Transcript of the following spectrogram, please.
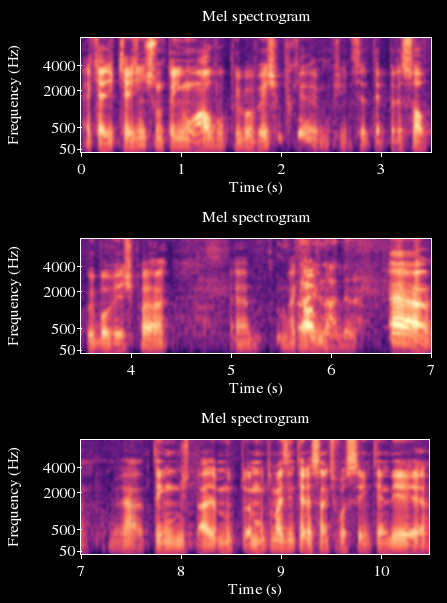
é que aqui a gente não tem um alvo para o Ibovespa, porque enfim, você ter preço-alvo para o Ibovespa... É, não aquela... traz nada, né? É, tem, é, muito, é muito mais interessante você entender.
